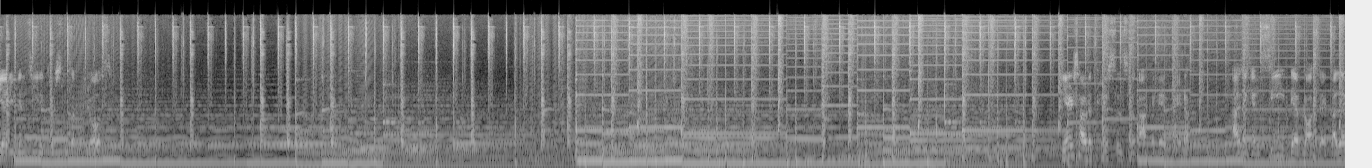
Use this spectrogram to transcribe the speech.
Here you can see the crystals up close. Here's how the crystals look after they've dried up. As you can see, they have lost their color.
